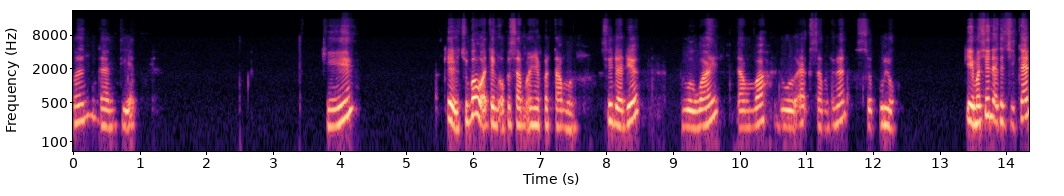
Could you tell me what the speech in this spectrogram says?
penggantian. Okay. Okay, cuba awak tengok persamaan yang pertama. So, dia ada 2Y tambah 2X sama dengan 10. Okay, macam nak kecilkan,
